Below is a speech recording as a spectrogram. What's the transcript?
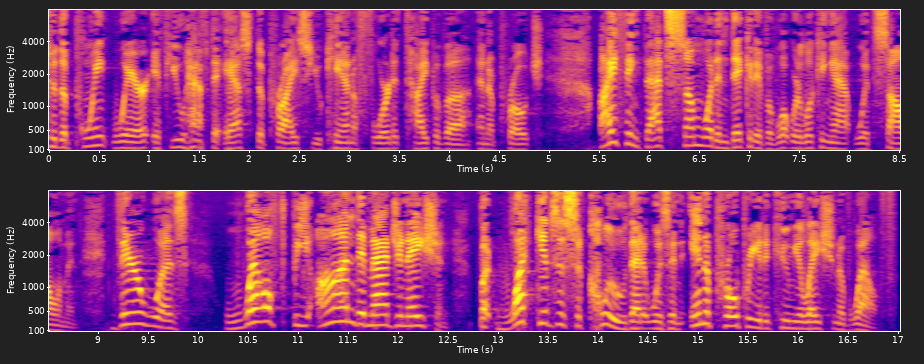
to the point where if you have to ask the price, you can't afford it type of a, an approach. I think that's somewhat indicative of what we're looking at with Solomon. There was wealth beyond imagination, but what gives us a clue that it was an inappropriate accumulation of wealth?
